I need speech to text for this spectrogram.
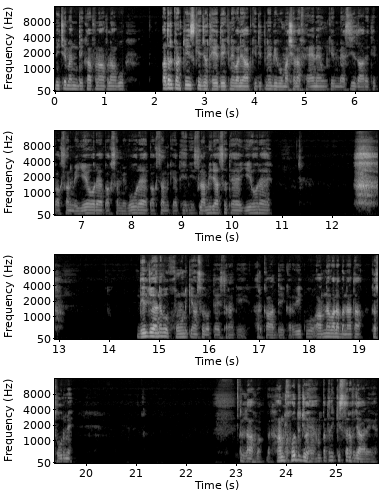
नीचे मैंने देखा फ़लाँ फ़लाँ वो अदर कंट्रीज़ के जो थे, देखने वाले आपके जितने भी वो माशाल्लाह फ़ैन हैं, उनके मैसेज आ रहे थे, पाकिस्तान में ये हो रहा है, पाकिस्तान में वो हो रहा है, पाकिस्तान कहते हैं, इस्लामी रियासत है, ये हो रहा है। दिल जो है ना, वो खून के आँसू होता है इस तरह के हरकत देकर। एक वो आमना वाला बना था कसूर में। अल्लाह अकबर। हम खुद जो है, हम पता नहीं किस तरफ़ जा रहे हैं।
